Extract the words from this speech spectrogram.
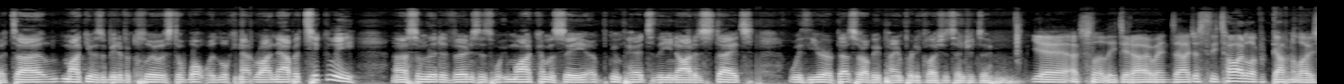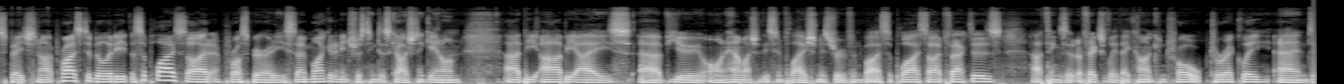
but uh, might give us a bit of a clue as to what we're looking at right now, particularly uh, some of the divergences what we might come and see uh, compared to the United States with Europe. That's what I'll be paying pretty close attention to. Yeah, absolutely, ditto. And uh, just the title of Governor Lowe's speech tonight: price stability, the supply side, and prosperity. So, might get an interesting discussion again on uh, the RBA's uh, view on how much of this inflation is driven by supply side factors, things that effectively they can't control directly, and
